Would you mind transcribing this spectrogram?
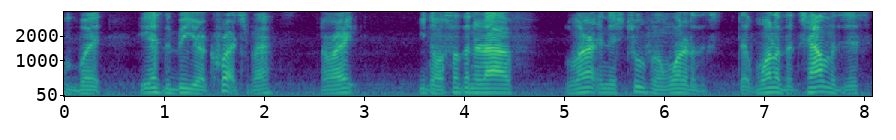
But he has to be your crutch, man. All right. You know, something that I've learned in this truth and one of the that one of the challenges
